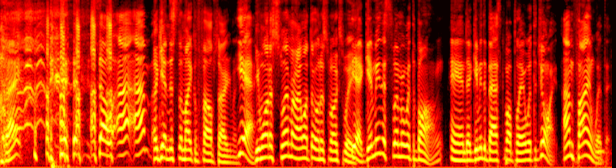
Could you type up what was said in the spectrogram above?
right? so I, I'm... Again, this is the Michael Phelps argument. Yeah. You want a swimmer? I want the one who smokes weed. Yeah, give me the swimmer with the bong, and uh, give me the basketball player with the joint. I'm fine with it.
